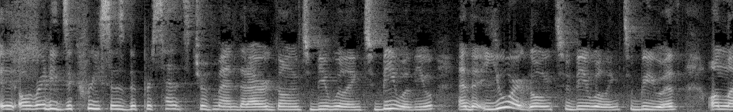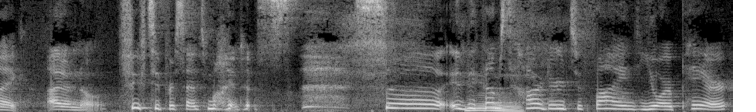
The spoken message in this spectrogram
it already decreases the percentage of men that are going to be willing to be with you and that you are going to be willing to be with on like I don't know, 50% minus. So it becomes hmm. harder to find your pair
